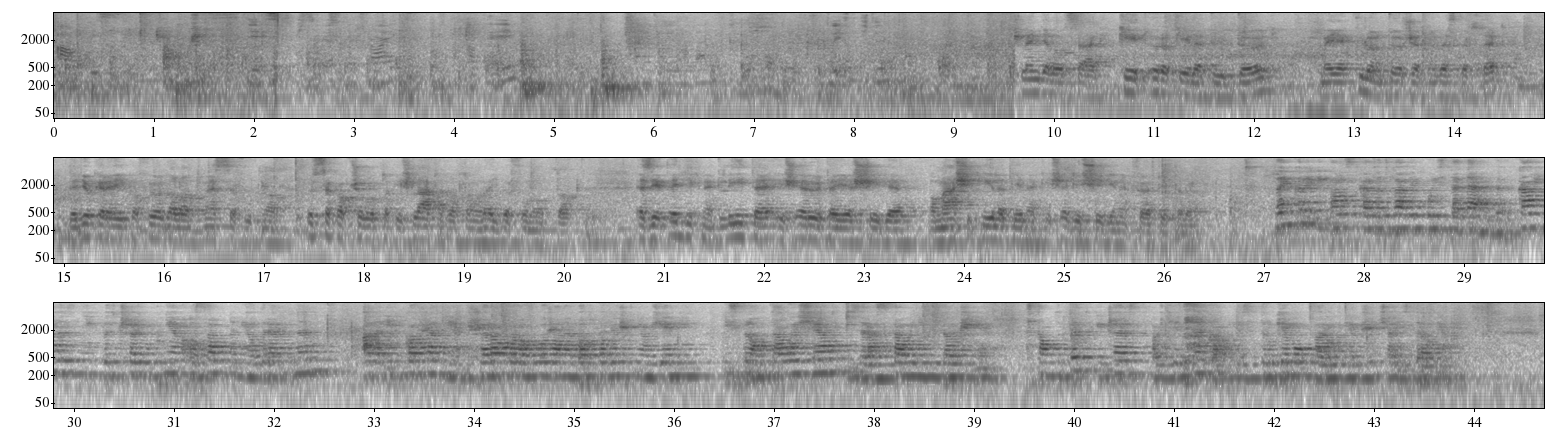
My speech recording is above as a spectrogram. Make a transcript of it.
This. It's. Lengyelország két örök életű tölgy, melyek külön törzset növesztettek, de gyökereik a föld alatt messze futnak, összekapcsolódtak és láthatatlanul egybefonódtak. Ezért egyiknek léte és erőteljessége a másik életének és egészségének feltétele. Węgry i Polska to dwa wykwiste dęby. Każdy z nich wystrzelił pniem osobnym i odrębnym, ale ich korzenie, szeroko rozłożone pod powierzchnią ziemi, i splątały się i zrastały niewidocznie. Stąd byt i czerstwość jednego jest drugiemu warunkiem życia i zdrowia.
